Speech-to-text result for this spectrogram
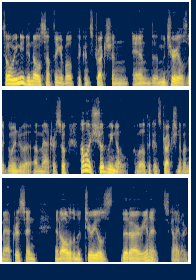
So we need to know something about the construction and the materials that go into a, a, mattress. So how much should we know about the construction of a mattress and and all of the materials that are in it, Skylar?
